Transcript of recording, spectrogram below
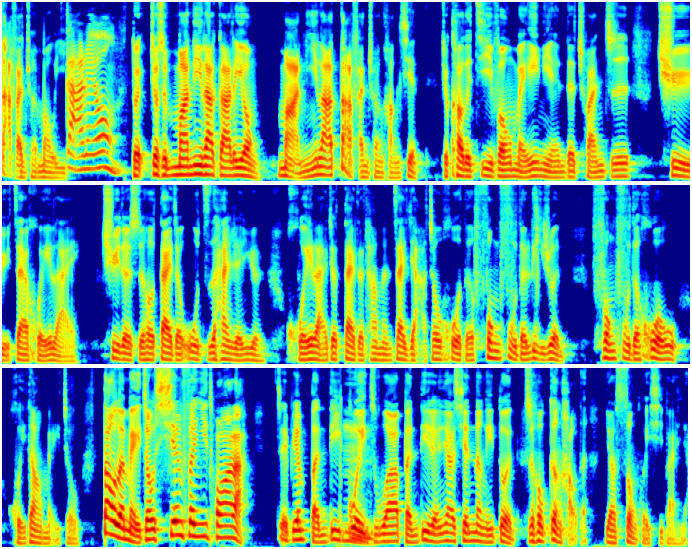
大帆船贸易。嘎利翁，对，就是 Manila Galeon，马尼拉大帆船航线，就靠着季风，每一年的船只去再回来。去的时候带着物资和人员，回来就带着他们在亚洲获得丰富的利润。丰富的货物回到美洲，到了美洲先分一拖啦。这边本地贵族啊，嗯、本地人要先弄一顿，之后更好的要送回西班牙。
